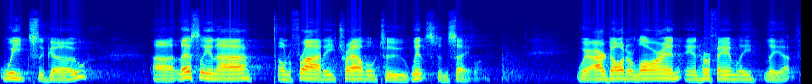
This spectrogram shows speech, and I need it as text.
weeks ago, uh, Leslie and I, on a Friday, traveled to Winston-Salem, where our daughter Lauren and her family live.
